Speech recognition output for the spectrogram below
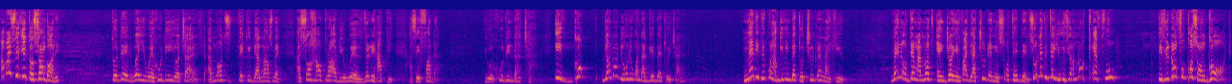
Am I speaking to somebody? Today, when you were hooding your child, I'm not taking the announcement. I saw how proud you were, very happy as a father. You were holding that child. If God, you're not the only one that gave birth to a child. Many people have given birth to children like you. Many of them are not enjoying. In fact, their children insulted them. So let me tell you, if you are not careful, if you don't focus on God,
